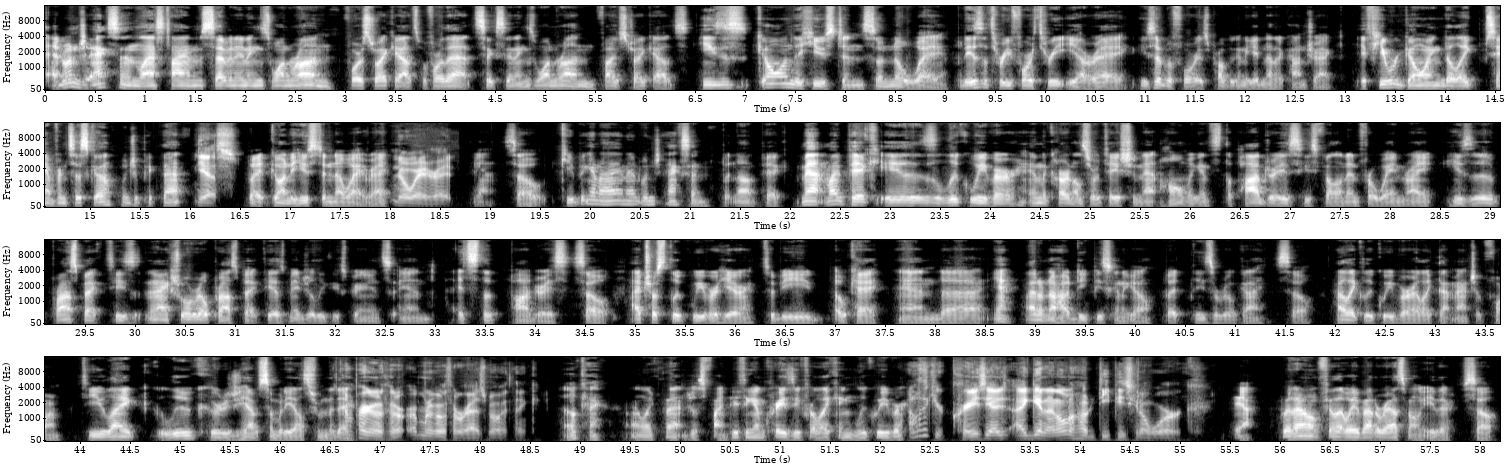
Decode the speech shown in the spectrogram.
Edwin Jackson last time, seven innings, one run, four strikeouts. Before that, six innings, one run, five strikeouts. He's going to Houston, so no way. But he has a 3.43 ERA. You said before he's probably going to get another contract. If he were going to like San Francisco, would you pick that? Yes. But going to Houston, no way, right? No way. Right. Yeah. So keeping an eye on Edwin Jackson, but not pick. Matt, my pick is Luke Weaver in the Cardinals rotation at home against the Padres. He's filling in for Wainwright. He's a prospect. He's an actual real prospect. He has major league experience and it's the Padres. So I trust Luke Weaver here to be okay. And, uh, yeah, I don't know how deep he's going to go, but he's a real guy. So I like Luke Weaver. I like that matchup for him. Do you like Luke or did you have somebody else from the day? I'm I'm gonna go with Erasmo. I think. Okay, I like that just fine. Do you think I'm crazy for liking Luke Weaver? I don't think you're crazy. I just, again, I don't know how deep he's gonna work. Yeah, but I don't feel that way about Erasmo either. So,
